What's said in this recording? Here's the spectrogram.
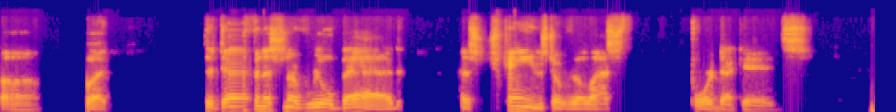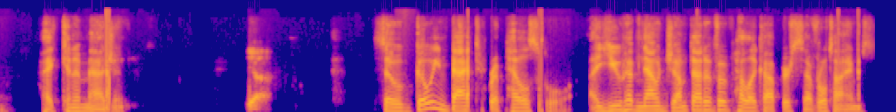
Uh, but the definition of real bad has changed over the last four decades. I can imagine. Yeah. So going back to rappel school, uh, you have now jumped out of a helicopter several times.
